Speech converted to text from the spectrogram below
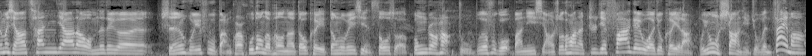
那么想要参加到我们的这个神回复板块互动的朋友呢，都可以登录微信搜索公众号“主播复古”，把你想要说的话呢直接发给我就可以了，不用上去就问在吗？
